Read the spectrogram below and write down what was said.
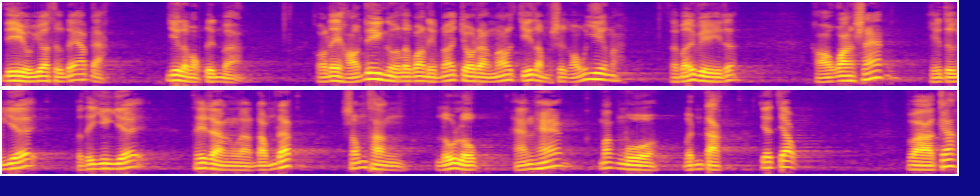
đều do thượng đế áp đặt, như là một định mệnh. Còn đây họ đi ngược lại quan điểm đó, cho rằng nó chỉ là một sự ngẫu nhiên thôi. Là bởi vì đó, họ quan sát hiện tượng giới và thiên nhiên giới, thấy rằng là động đất, sóng thần, lũ lụt, hạn hán, mất mùa, bệnh tật, chết chóc. Và các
